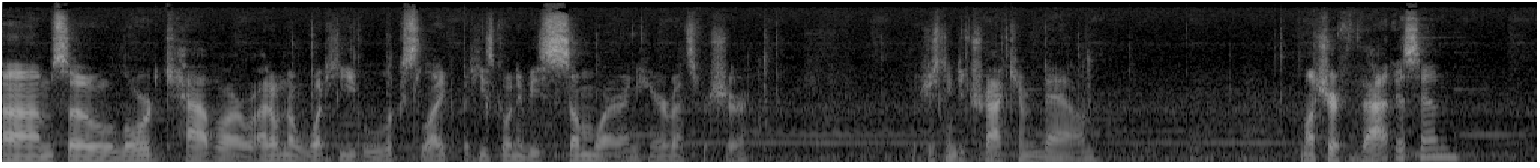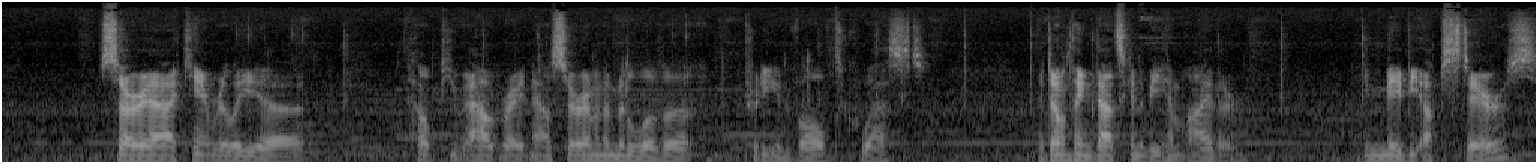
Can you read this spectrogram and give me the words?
Um, so Lord K'avar, I don't know what he looks like, but he's going to be somewhere in here, that's for sure. We just need to track him down. I'm not sure if that is him. Sorry, I can't really uh, help you out right now, sir. I'm in the middle of a pretty involved quest. I don't think that's going to be him either. He may be upstairs?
